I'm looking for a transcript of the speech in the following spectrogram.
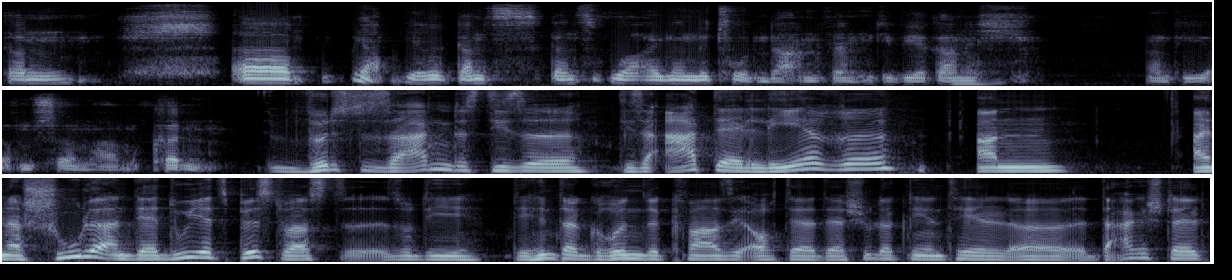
dann äh, ja, ihre ganz, ganz ureigenen Methoden da anwenden, die wir gar nicht irgendwie auf dem Schirm haben können. Würdest du sagen, dass diese, diese Art der Lehre an einer Schule, an der du jetzt bist, du hast äh, so die, die Hintergründe quasi auch der, der Schülerklientel äh, dargestellt,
